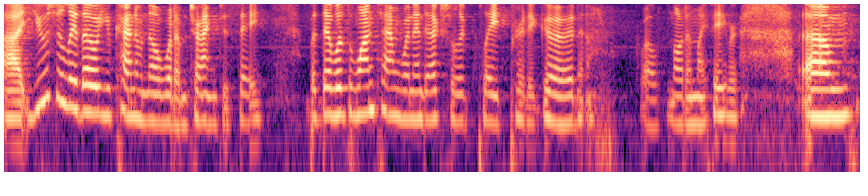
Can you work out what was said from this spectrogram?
Uh, usually, though, you kind of know what I'm trying to say. But there was one time when it actually played pretty good. Well, not in my favor. Um,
